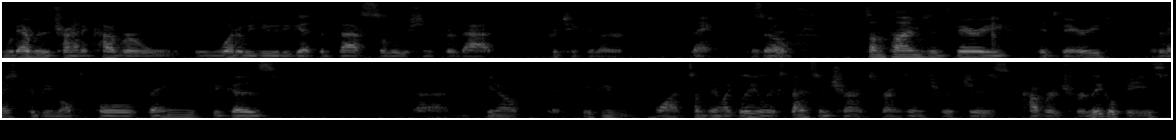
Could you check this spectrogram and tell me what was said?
whatever they're trying to cover. What do we do to get the best solution for that particular thing? Makes so sense. sometimes it's very it's varied. Okay. There's could be multiple things because uh, you know if you want something like legal expense insurance, for instance, which is coverage for legal fees,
